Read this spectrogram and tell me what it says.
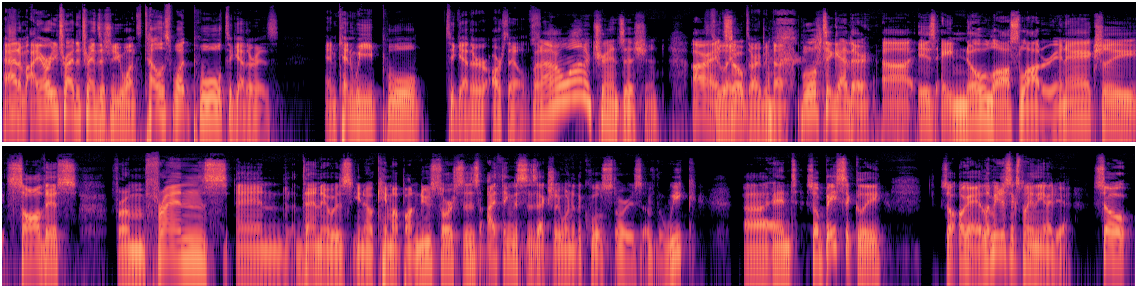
Adam, I already tried to transition you once. Tell us what Pool Together is. And can we pool together ourselves? But I don't want to transition. All right, so it's already been done. Pool Together uh, is a no loss lottery. And I actually saw this from friends, and then it was, you know, came up on news sources. I think this is actually one of the coolest stories of the week. Uh, and so basically, so, okay, let me just explain the idea. So,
